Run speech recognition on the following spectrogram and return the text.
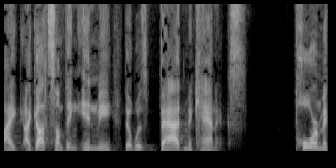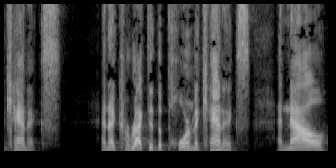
I, I got something in me that was bad mechanics, poor mechanics. And I corrected the poor mechanics, and now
